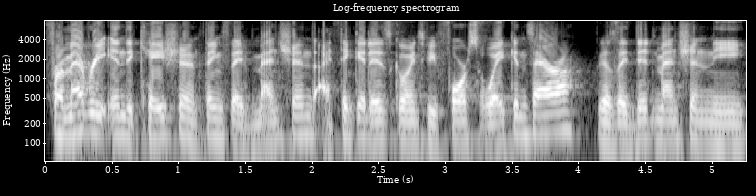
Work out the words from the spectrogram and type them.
from every indication and things they've mentioned, I think it is going to be Force Awakens era because they did mention the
